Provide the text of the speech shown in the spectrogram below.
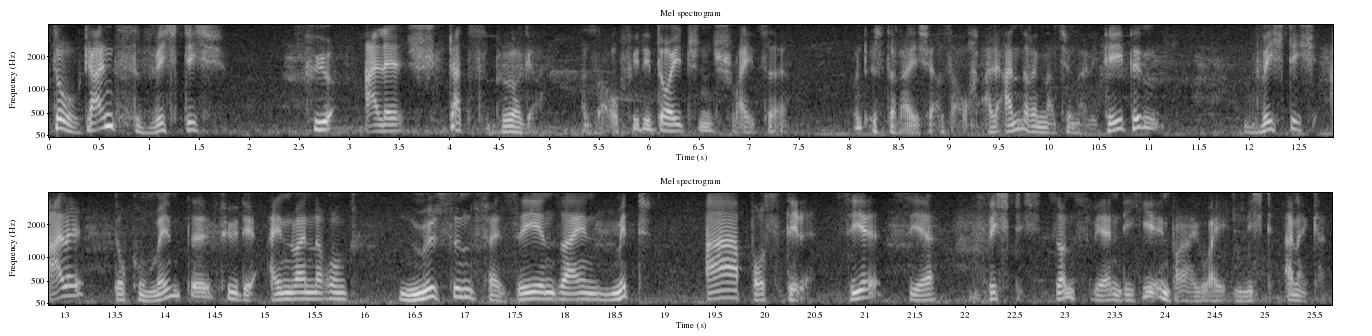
So, ganz wichtig für alle Staatsbürger, also auch für die Deutschen, Schweizer und Österreicher, also auch alle anderen Nationalitäten. Wichtig, alle Dokumente für die Einwanderung müssen versehen sein mit Apostille. Sehr, sehr wichtig, sonst werden die hier in Paraguay nicht anerkannt.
